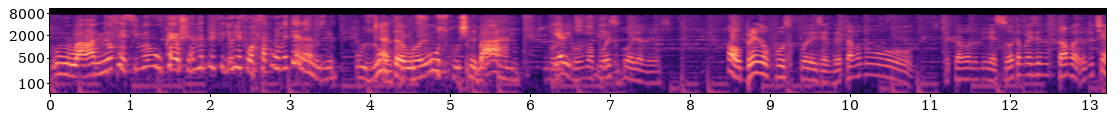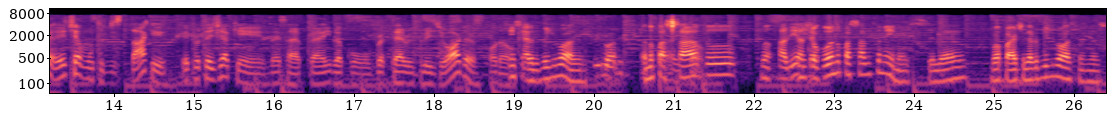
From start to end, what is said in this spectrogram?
O, a linha ofensiva o Kyle Shanahan preferiu reforçar com veteranos, né? O Zuta, É, o Fusco, o Tim Barr, o Foi, Gary foi uma boa escolha mesmo. Ó, o Brandon Fusco, por exemplo, ele tava no. Ele tava no Minnesota, mas ele não tava. Ele não tinha, ele tinha muito destaque. Ele protegia quem nessa época ainda com o Terry Bridgewater ou não? Quem que era do Bridgewater? Ano passado. bom, Ali ele até- jogou ano passado também, mas ele é. Boa parte ele era do Bridgewater mesmo.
